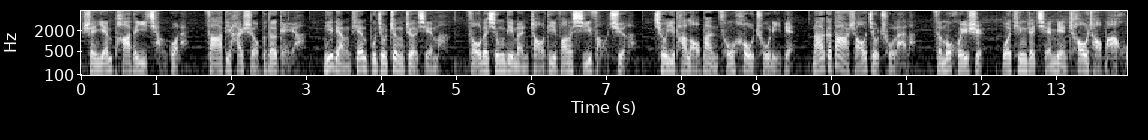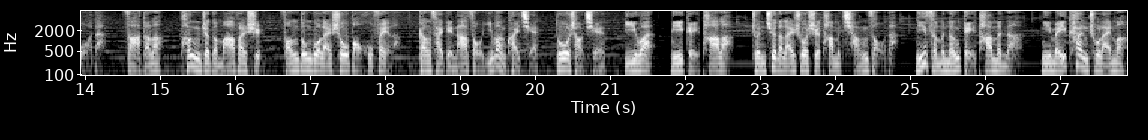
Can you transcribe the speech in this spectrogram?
沈岩啪的一抢过来，咋地还舍不得给呀？你两天不就挣这些吗？走了，兄弟们找地方洗澡去了。秋姨她老伴从后厨里边拿个大勺就出来了，怎么回事？我听着前面吵吵把火的，咋的了？碰着个麻烦事，房东过来收保护费了，刚才给拿走一万块钱，多少钱？一万，你给他了？准确的来说是他们抢走的，你怎么能给他们呢？你没看出来吗？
